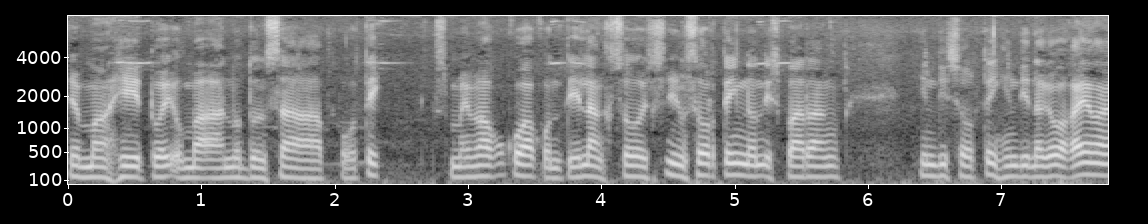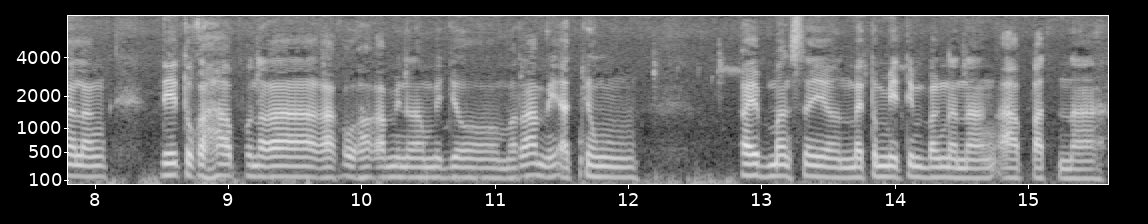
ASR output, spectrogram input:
yung mga hitway umaano dun sa putik. So, may makukuha konti lang. So yung sorting nun is parang hindi sorting hindi nagawa. Kaya nga lang dito kahapon nakakakuha kami ng medyo marami. At yung 5 months na yon may tumitimbang na ng apat na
